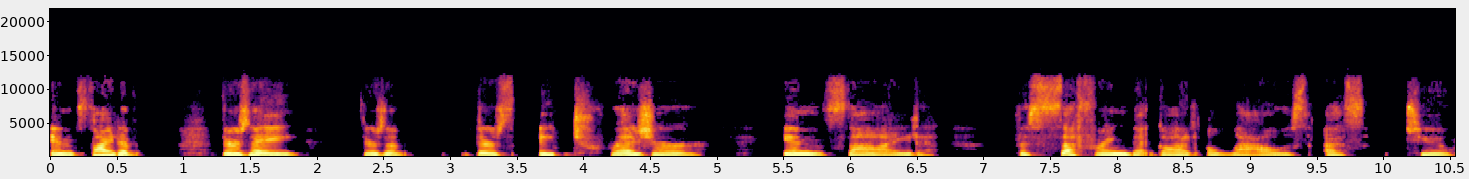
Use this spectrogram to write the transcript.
inside of there's a there's a there's a treasure inside the suffering that God allows us to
